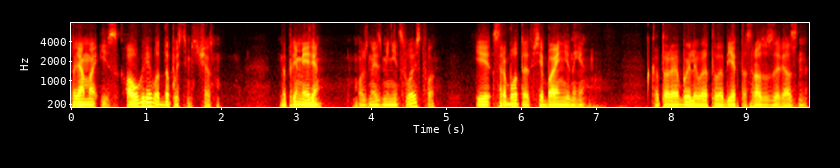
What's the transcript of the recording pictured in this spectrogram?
прямо из Augury. Вот, допустим, сейчас на примере можно изменить свойства, и сработают все байдинги, которые были у этого объекта сразу завязаны.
